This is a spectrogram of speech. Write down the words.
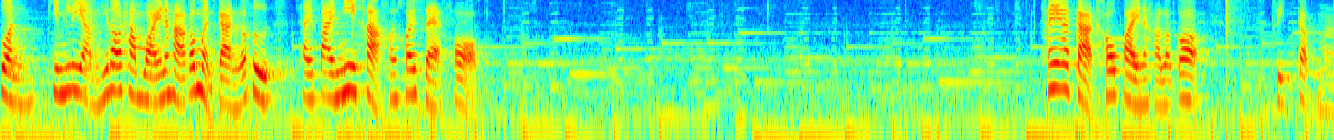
ส่วนพิมพ์เหลี่ยมที่เราทำไว้นะคะ ก็เหมือนกันก็คือใช้ปลายมีดค่ะ ค่อยๆ แสะขอบ ให้อากาศเข้าไปนะคะ แล้วก็พลิกกลับมา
